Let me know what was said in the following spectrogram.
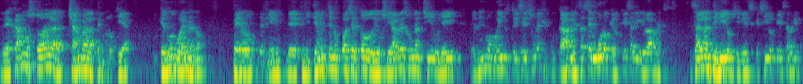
dejamos toda la chamba a la tecnología, que es muy buena, ¿no? Pero definitivamente no puede hacer todo. Digo, si abres un archivo y ahí el mismo Windows te dice es un ejecutable, estás seguro que lo quieres abrir y lo abres sale el antivirus y dices que sí lo quieres abrir,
